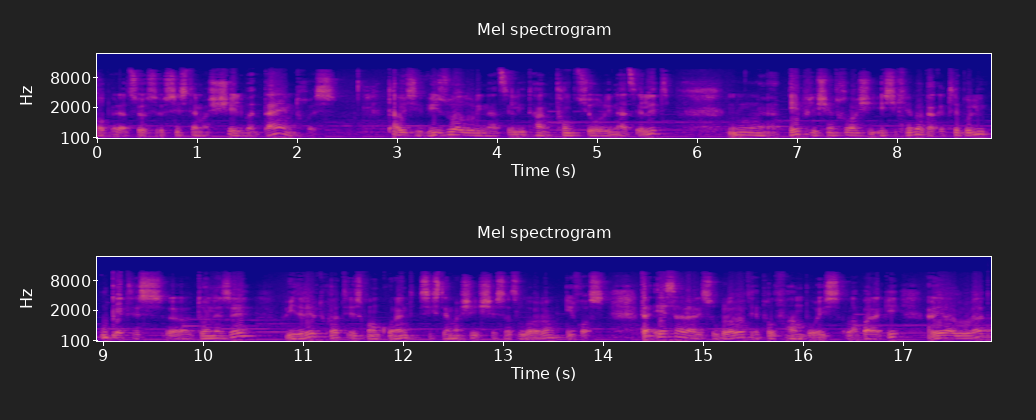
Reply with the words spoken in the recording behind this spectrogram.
საოპერაციო სისტემაში შეიძლება დაემთხვეს, თავისი ვიზუალური ნაწილით ან ფუნქციური ნაწილით Apple-ის შემთხვევაში ის იქნება გაკეთებული უკეთეს დონეზე, ვიდრე თქვა ეს კონკურენტ სისტემაში შესაძლოა რომ იყოს. და ეს არ არის უბრალოდ Apple fanboys ლაპარაკი, რეალურად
